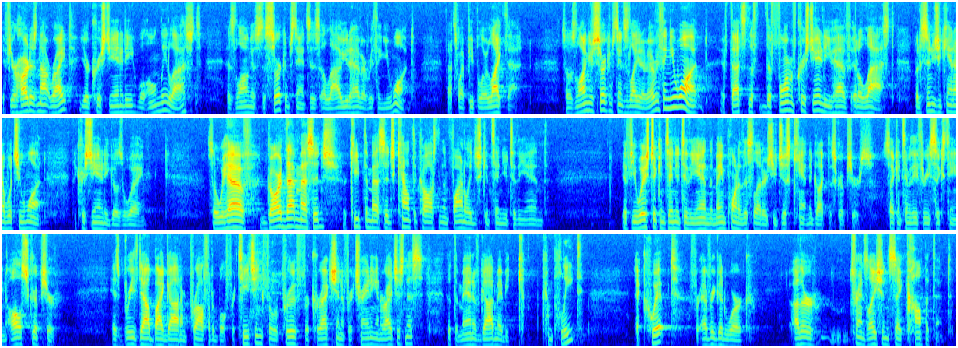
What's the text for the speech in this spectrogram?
If your heart is not right, your Christianity will only last as long as the circumstances allow you to have everything you want. That's why people are like that. So, as long as your circumstances allow you to have everything you want, if that's the, the form of Christianity you have, it'll last. But as soon as you can't have what you want, the Christianity goes away. So we have guard that message, or keep the message, count the cost, and then finally just continue to the end. If you wish to continue to the end, the main point of this letter is you just can't neglect the scriptures. 2 Timothy 3:16, all scripture is breathed out by God and profitable for teaching, for reproof, for correction, and for training in righteousness, that the man of God may be c- complete, equipped for every good work. Other translations say competent.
